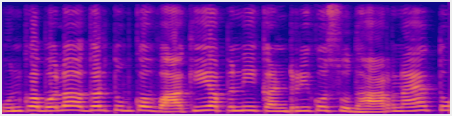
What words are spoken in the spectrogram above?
उनको बोलो, अगर तुमको वाकई अपनी कंट्री को सुधारना है तो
